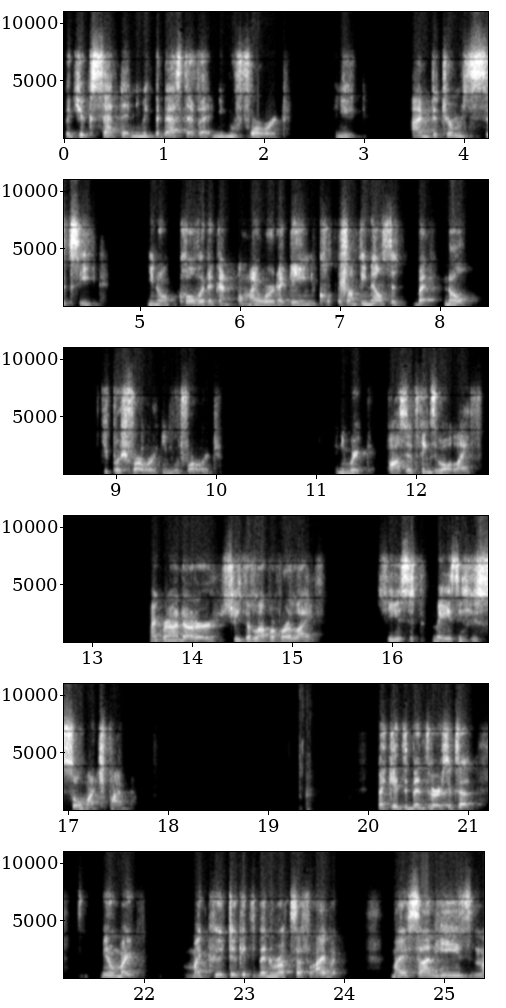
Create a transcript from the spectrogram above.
but you accept it and you make the best of it and you move forward. And you, I'm determined to succeed. You know, COVID again. Oh my word, again, something else. But no, you push forward, you move forward, and you make positive things about life. My granddaughter, she's the love of our life. She is just amazing. She's so much fun. My kids have been very successful. You know, my my two kids have been successful. I my son, he's an,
